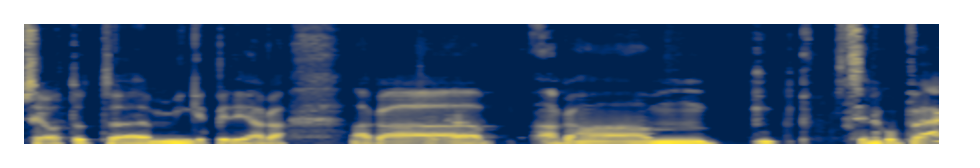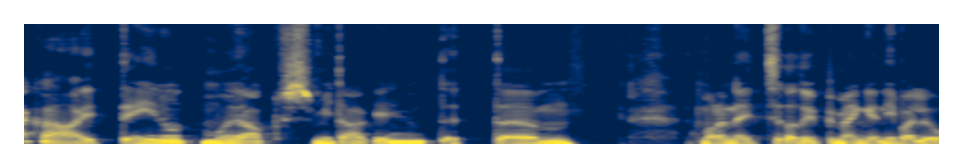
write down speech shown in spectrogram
seotud äh, mingit pidi, aga, aga okay., aga mm, see nagu väga ei teinud mu jaoks midagi, et ähm, et ma olen neid, seda tüüpi mänge nii palju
